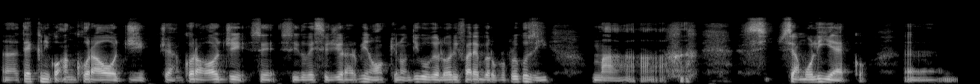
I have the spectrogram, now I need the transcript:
eh, tecnico ancora oggi, cioè ancora oggi se si dovesse girare Pinocchio non dico che lo rifarebbero proprio così, ma siamo lì ecco. Eh,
